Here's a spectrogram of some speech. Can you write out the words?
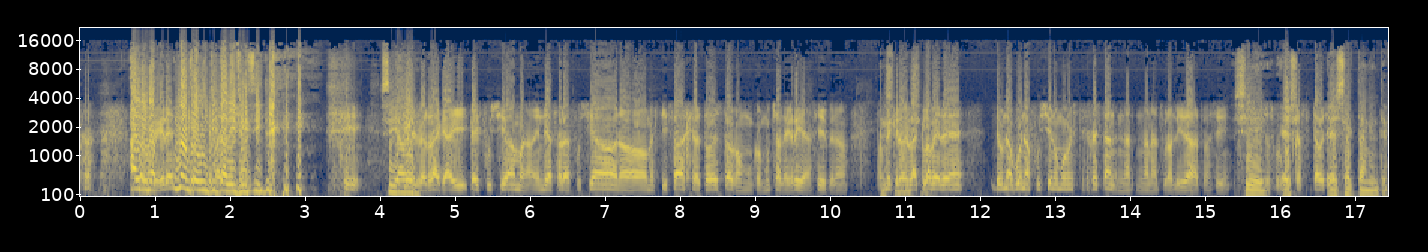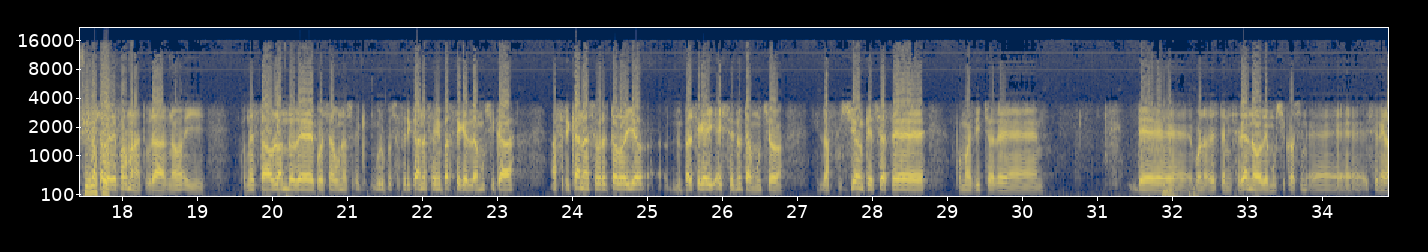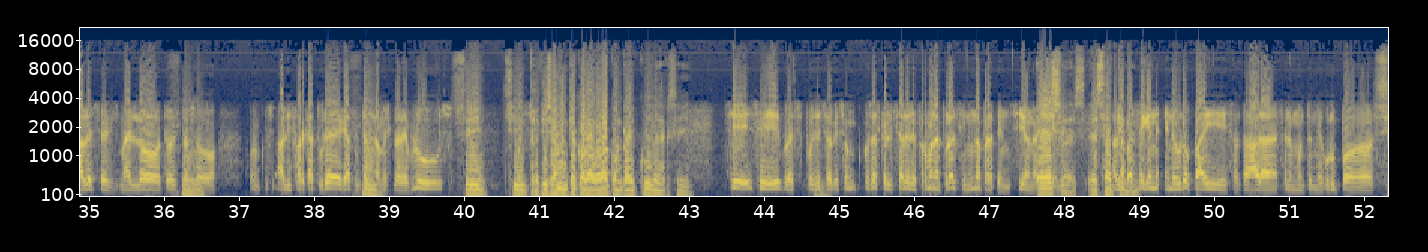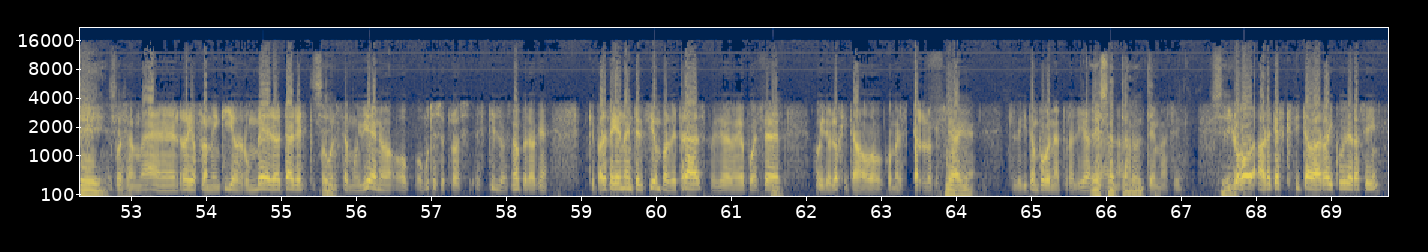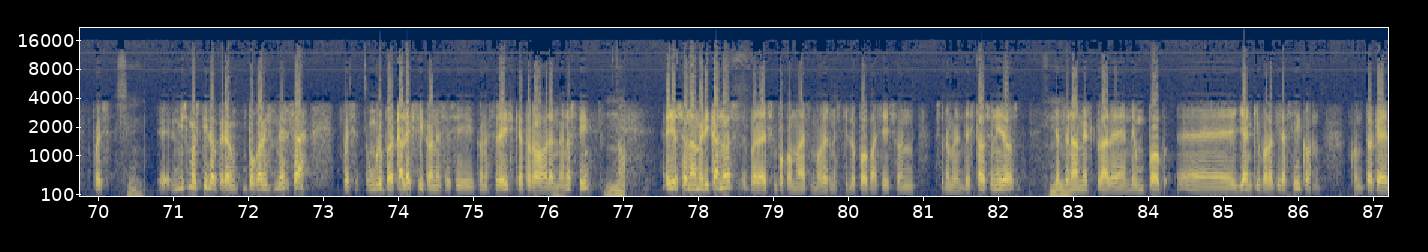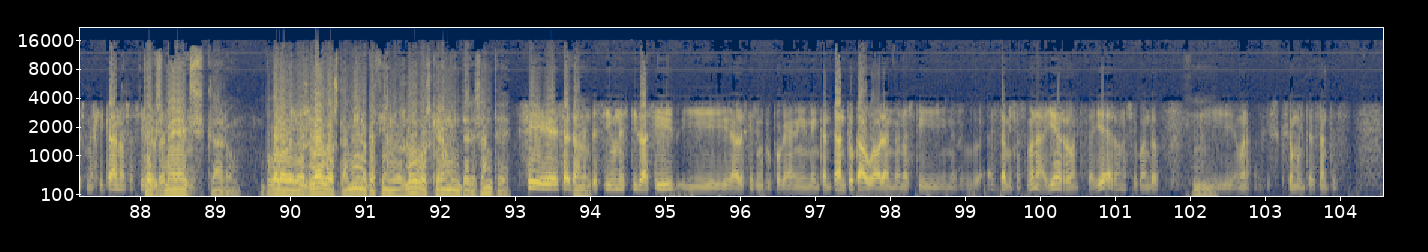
Hazle una, una preguntita difícil. sí. Sí, a ver. es verdad que hay, que hay fusión, bueno, hoy en día se habla de fusión o mestizaje o todo esto con, con mucha alegría, sí, pero también Eso creo que la sí. clave de, de una buena fusión o un buen mestizaje está en la, naturalidad, o así. Sí, es- que exactamente. Fíjate, de forma natural, ¿no? Y cuando he estado hablando de pues algunos grupos africanos, a mí me parece que la música africana, sobre todo yo, me parece que ahí, ahí se nota mucho la fusión que se hace, como has dicho, de de bueno de este nigeriano de músicos eh, senegaleses Ismael Lo todos estos Ujú. o, o incluso Ali Farka Touré, que hacen también una mezcla de blues sí, sí, precisamente colaboró con Ray Cooder, sí. Sí, sí, pues, pues eso, que son cosas que le sale de forma natural sin una pretensión. Eso es, A mí me exactamente. parece que en, en Europa hay, sobre todo ahora sale un montón de grupos, Sí, pues sí. en el rollo flamenquillo, rumbero, tal, que, que Sí. pueden estar muy bien, o, o- o muchos otros estilos, ¿no? Pero que, que parece que hay una intención por detrás, pues ya, puede ser o ideológica o comercial, lo que sea, que, que le quita un poco de naturalidad a- a, todo el Exactamente. tema, sí. Sí. Y luego, ahora que has citado a Ray Cooder así, pues Sí. eh, el mismo estilo, pero un poco a la inversa, pues un grupo de Caléxico, no sé si conoceréis, que ha tocado ahora en Donosti. No. Ellos son americanos, pero es un poco más moderno, estilo pop, así, son, son de Estados Unidos, y hace una mezcla de, de un pop eh, yankee, por decir así, con, con toques mexicanos, así. Tex-Mex, claro. Un poco lo de los lobos también, lo que hacían los lobos, que era muy interesante. Sí, exactamente, sí, un estilo así, y la verdad es que es un grupo que a mí me encanta, han tocado ahora en Donosti no- esta misma semana, ayer o antes de ayer, o no sé cuándo, Mm. y bueno, es que son muy interesantes.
